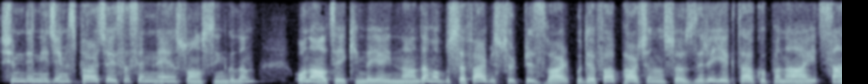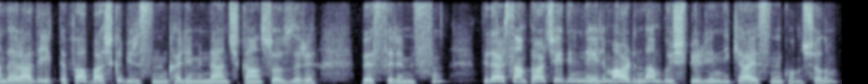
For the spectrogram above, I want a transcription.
Şimdi dinleyeceğimiz parça ise senin en son single'ın. 16 Ekim'de yayınlandı ama bu sefer bir sürpriz var. Bu defa parçanın sözleri Yekta Kopan'a ait. Sen de herhalde ilk defa başka birisinin kaleminden çıkan sözleri bestelemişsin. Dilersen parçayı dinleyelim ardından bu işbirliğinin hikayesini konuşalım.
